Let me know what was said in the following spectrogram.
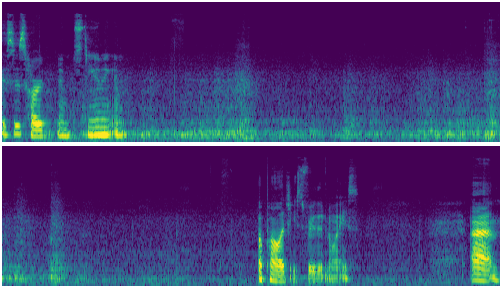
This is hard. I'm standing and apologies for the noise. Um,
